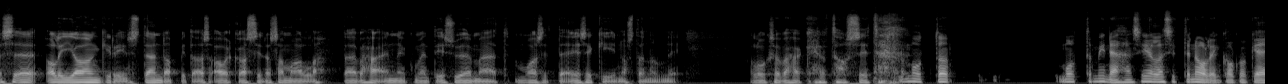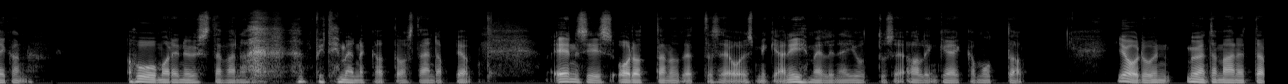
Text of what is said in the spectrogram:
se oli Jankirin stand-up taas alkaa siinä samalla, tai vähän ennen kuin mentiin syömään, että mua sitten ei se kiinnostanut, niin haluatko vähän kertoa siitä? No, mutta, mutta minähän siellä sitten olin koko keikan huumorin ystävänä. Piti mennä katsomaan stand-upia. En siis odottanut, että se olisi mikään ihmeellinen juttu se Alin keikka, mutta jouduin myöntämään, että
